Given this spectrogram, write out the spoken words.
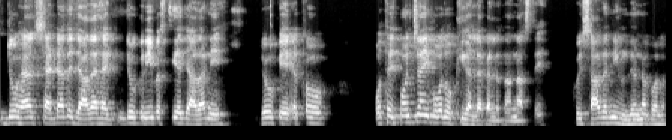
ਜੋ ਹੈ ਸਾਡਾ ਤੇ ਜ਼ਿਆਦਾ ਹੈ, ਜੋ ਗਰੀਬ ਬਸਤੀਆਂ ਜ਼ਿਆਦਾ ਨੇ ਜੋ ਕਿ ਇੱਥੋਂ, ਉੱਥੇ ਪਹੁੰਚਣਾ ਹੀ ਬਹੁਤ ਔਖੀ ਗੱਲ ਹੈ ਪਹਿਲਾਂ ਤਾਂ ਉਹਨਾਂ ਵਾਸਤੇ ਕੋਈ ਸਾਧਨ ਨਹੀਂ ਹੁੰਦੇ ਉਹਨਾਂ ਕੋਲ।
